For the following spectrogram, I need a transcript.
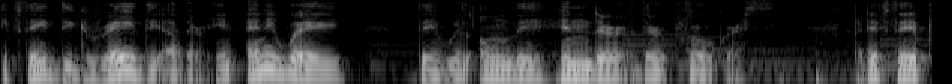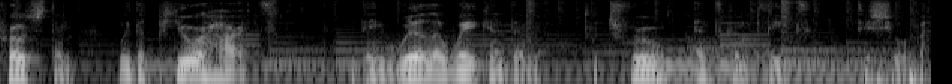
If they degrade the other in any way, they will only hinder their progress. But if they approach them with a pure heart, they will awaken them to true and complete teshuvah.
